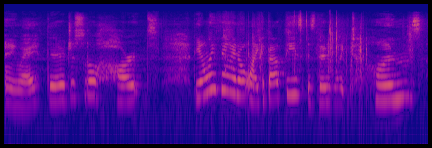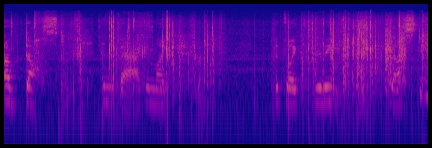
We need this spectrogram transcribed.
anyway, they're just little hearts. The only thing I don't like about these is there's like tons of dust in the bag and like it's like really dusty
